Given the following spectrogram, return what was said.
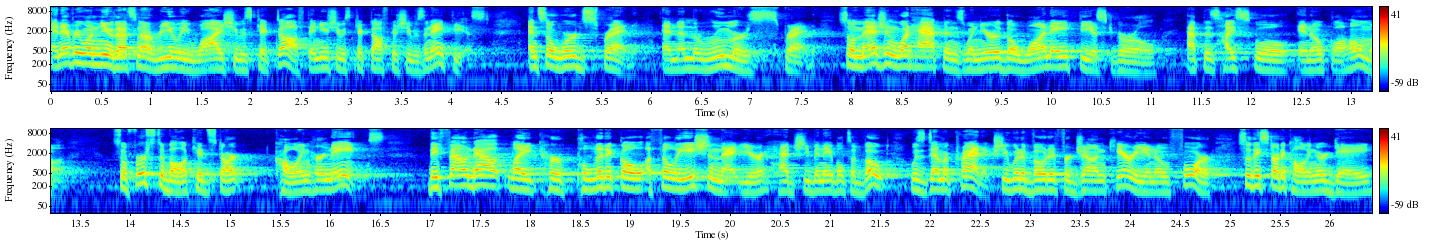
And everyone knew that's not really why she was kicked off. They knew she was kicked off because she was an atheist. And so word spread, and then the rumors spread. So imagine what happens when you're the one atheist girl at this high school in Oklahoma. So, first of all, kids start calling her names. They found out like her political affiliation that year, had she been able to vote, was Democratic. She would have voted for John Kerry in 04, so they started calling her gay.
